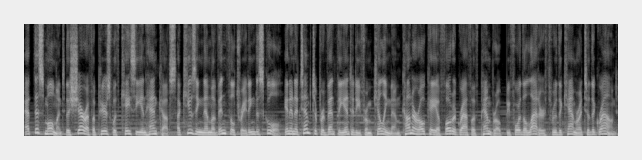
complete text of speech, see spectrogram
At this moment, the sheriff appears with Casey in handcuffs, accusing them of infiltrating the school. In an attempt to prevent the entity from killing them, Connor okay a photograph of Pembroke before the latter threw the camera to the ground.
